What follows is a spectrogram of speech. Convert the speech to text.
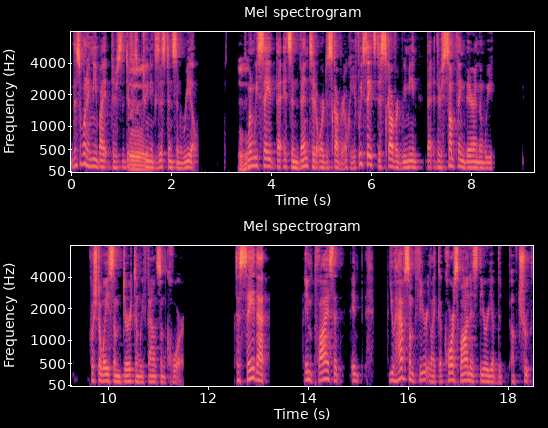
This is what I mean by there's the difference Mm. between existence and real. Mhm. When we say that it's invented or discovered, okay, if we say it's discovered, we mean that there's something there and then we pushed away some dirt and we found some core. To say that implies that it, you have some theory, like a correspondence theory of the of truth.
